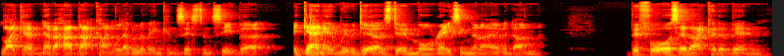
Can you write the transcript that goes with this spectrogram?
like I've never had that kind of level of inconsistency. But again, it, we were doing, I was doing more racing than I ever done before, so that could have been,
